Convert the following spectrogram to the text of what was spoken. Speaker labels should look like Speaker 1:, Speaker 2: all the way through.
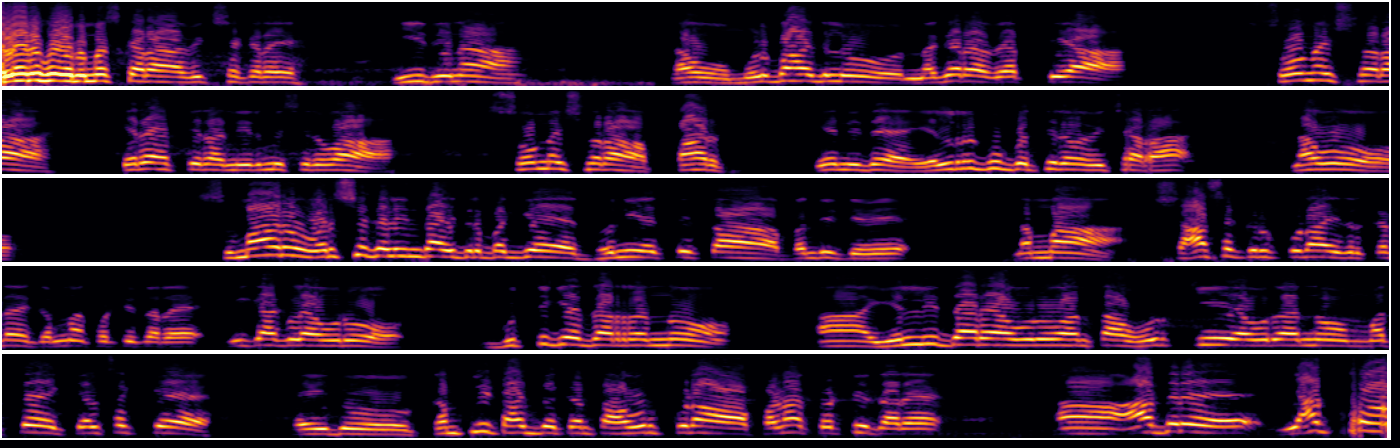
Speaker 1: ಎಲ್ಲರಿಗೂ ನಮಸ್ಕಾರ ವೀಕ್ಷಕರೇ. ಈ ದಿನ ನಾವು ಮುಳಬಾಗಿಲು ನಗರ ವ್ಯಾಪ್ತಿಯ ಸೋಮೇಶ್ವರ ಕೆರೆ ಹತ್ತಿರ ನಿರ್ಮಿಸಿರುವ ಸೋಮೇಶ್ವರ ಪಾರ್ಕ್ ಏನಿದೆ ಎಲ್ರಿಗೂ ಗೊತ್ತಿರುವ ವಿಚಾರ. ನಾವು ಸುಮಾರು ವರ್ಷಗಳಿಂದ ಇದ್ರ ಬಗ್ಗೆ ಧ್ವನಿ ಎತ್ತಿತ್ತಾ ಬಂದಿದ್ದೀವಿ. ನಮ್ಮ ಶಾಸಕರು ಕೂಡ ಇದ್ರ ಕಡೆ ಗಮನ ಕೊಟ್ಟಿದ್ದಾರೆ. ಈಗಾಗಲೇ ಅವರು ಗುತ್ತಿಗೆದಾರರನ್ನು ಎಲ್ಲಿದ್ದಾರೆ ಅವರು ಅಂತ ಹುಡುಕಿ ಅವರನ್ನು ಮತ್ತೆ ಕೆಲಸಕ್ಕೆ ಇದು ಕಂಪ್ಲೀಟ್ ಆಗ್ಬೇಕಂತ ಅವ್ರು ಕೂಡ ಪಣ ತೊಟ್ಟಿದ್ದಾರೆ. ಆದರೆ ಯಾಕೋ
